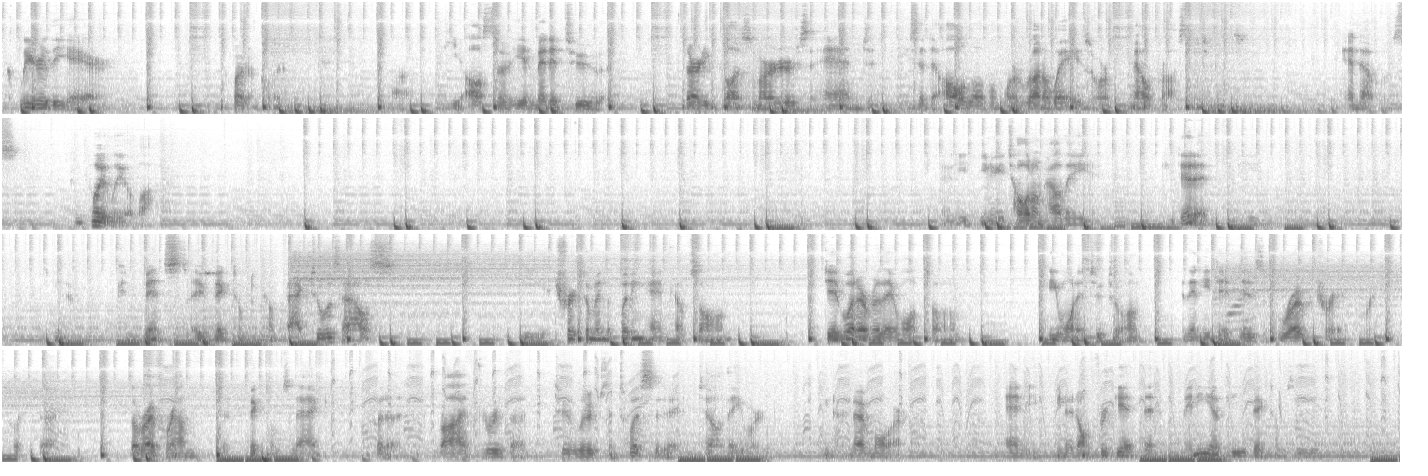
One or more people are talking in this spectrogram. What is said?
clear the air, quote unquote. Also he admitted to 30 plus murders, and he said that all of them were runaways or male prostitutes, and that was completely a lie. And he, you know, he told them how they he did it. He you know convinced a victim to come back to his house. Tricked them into putting handcuffs on. Did whatever they want to him. He wanted to to him. And then he did his rope trick where he put the, the rope around the victim's neck, put a rod through the two loops and twisted it until they were, you know, no more. And you know, don't forget that many of the victims he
